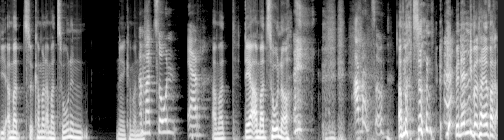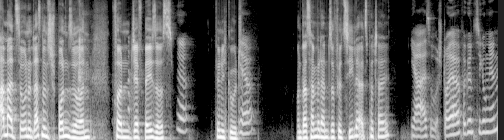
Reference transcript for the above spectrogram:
Die Amazo kann man Amazonen. Nee, kann man nicht. Amazon R. Ama der Amazoner. Amazon. Amazon. Wir nennen die Partei einfach Amazon und lassen uns sponsoren von Jeff Bezos. Ja. Finde ich gut. Ja. Und was haben wir dann so für Ziele als Partei? Ja, also Steuervergünstigungen.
